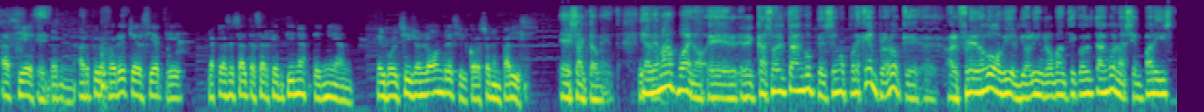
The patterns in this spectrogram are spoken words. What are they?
Así es, eh, don Arturo Jaureche decía que las clases altas argentinas tenían el bolsillo en Londres y el corazón en París. Exactamente. Y además, bueno, en el caso del tango, pensemos, por ejemplo, ¿no? que eh, Alfredo Gobi, el violín romántico del tango, nace en París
